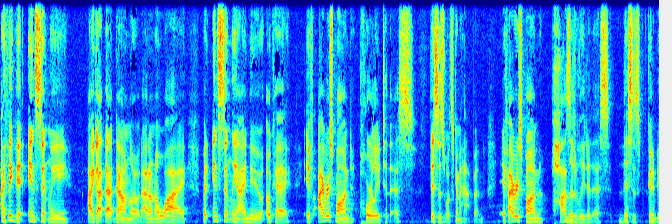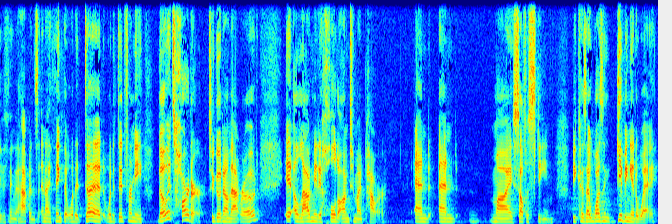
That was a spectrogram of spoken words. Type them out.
I think that instantly I got that download. I don't know why, but instantly I knew, okay, if I respond poorly to this, this is what's going to happen. If I respond positively to this, this is going to be the thing that happens. And I think that what it did, what it did for me, though it's harder to go down that road, it allowed me to hold on to my power and and my self-esteem because I wasn't giving it away.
